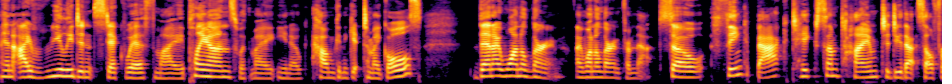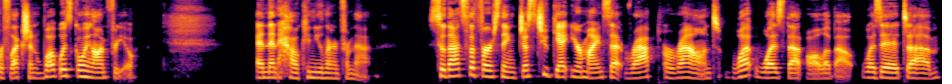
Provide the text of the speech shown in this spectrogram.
and I really didn't stick with my plans, with my, you know, how I'm going to get to my goals, then I want to learn. I want to learn from that. So think back, take some time to do that self reflection. What was going on for you? And then how can you learn from that? So that's the first thing, just to get your mindset wrapped around what was that all about? Was it, um,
